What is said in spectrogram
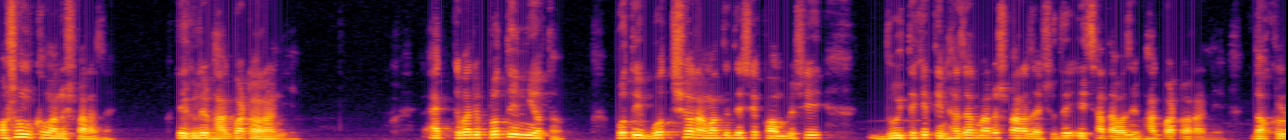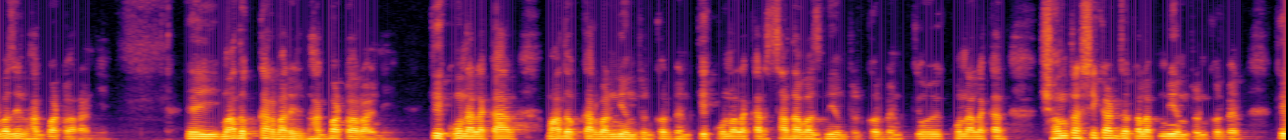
অসংখ্য মানুষ মারা যায়, এগুলির ভাগ বাটোয়ারা নিয়ে। একেবারে প্রতিনিয়ত, প্রতি বৎসর আমাদের দেশে কম বেশি দুই থেকে তিন হাজার মানুষ মারা যায় শুধু এই সাদাবাজির ভাগ বাটোয়ারা নিয়ে, দখলবাজির ভাগ বাটোয়ারা নিয়ে। এই মাদক কারবারের ভাগ বাটোয়ারা নিয়ে কে কোন এলাকার মাদক কারবার নিয়ন্ত্রণ করবেন, কে কোন এলাকার সাদাবাজ নিয়ন্ত্রণ করবেন কেউ কোন এলাকার সন্ত্রাসী কার্যকলাপ নিয়ন্ত্রণ করবেন, কে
